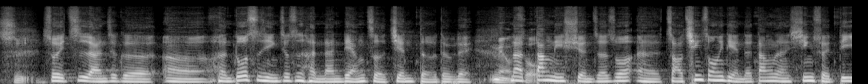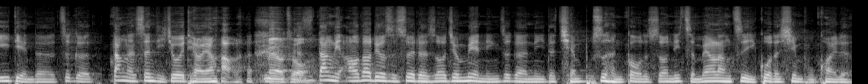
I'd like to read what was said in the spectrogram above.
是所以自然这个呃很多事情就是很难两者兼得，对不对？那没有错。当你选择说呃找轻松一点的，当然薪水低一点的，这个当然身体就会调养好了。没有错当你熬到六十岁的时候，就面临这个你的钱不是很够的时候，你怎么样让自己过得幸福快乐？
